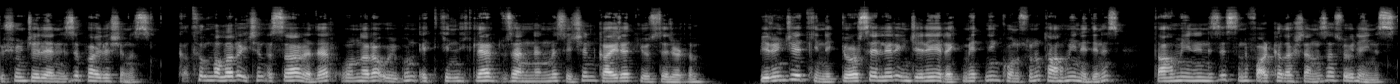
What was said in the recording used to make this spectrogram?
Düşüncelerinizi paylaşınız. Katılmaları için ısrar eder, onlara uygun etkinlikler düzenlenmesi için gayret gösterirdim. Birinci etkinlik, görselleri inceleyerek metnin konusunu tahmin ediniz. Tahmininizi sınıf arkadaşlarınıza söyleyiniz.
